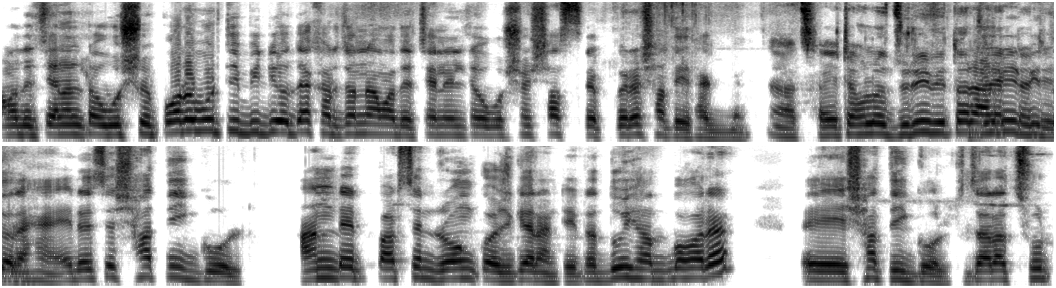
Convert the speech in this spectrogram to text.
আমাদের চ্যানেলটা অবশ্যই পরবর্তী ভিডিও দেখার জন্য আমাদের চ্যানেলটা অবশ্যই সাবস্ক্রাইব করে সাথেই থাকবেন। আচ্ছা এটা হলো জুরির ভিতরে জরির ভিতরে হ্যাঁ এটা হচ্ছে সাতি গোল্ড হান্ড্রেড পার্সেন্ট রং কস গ্যারান্টি এটা দুই হাত বহরের এই গোল্ড যারা ছোট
